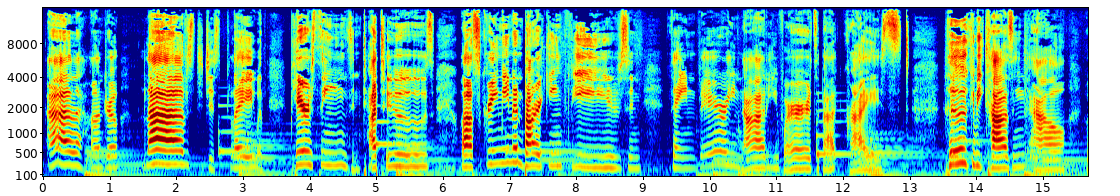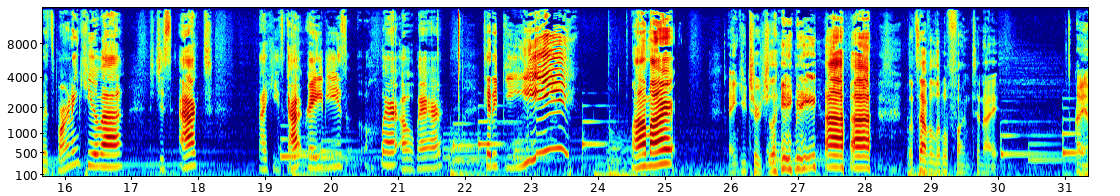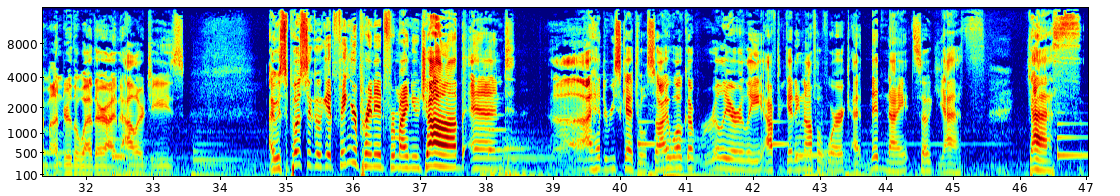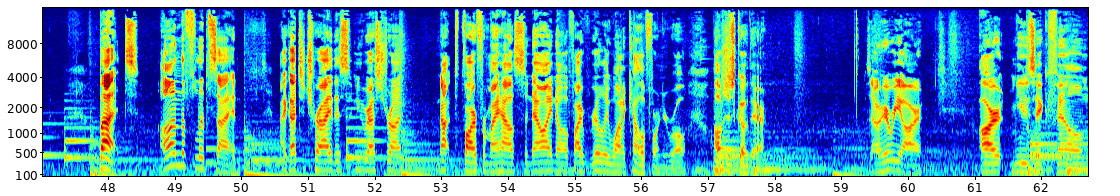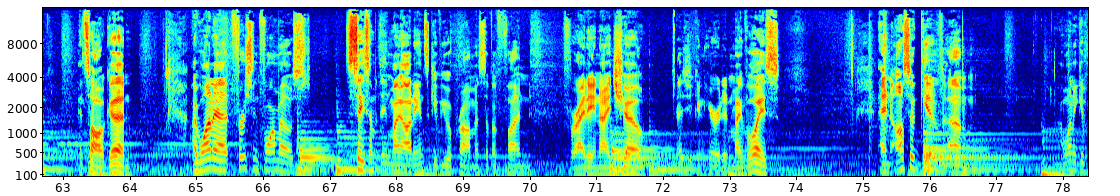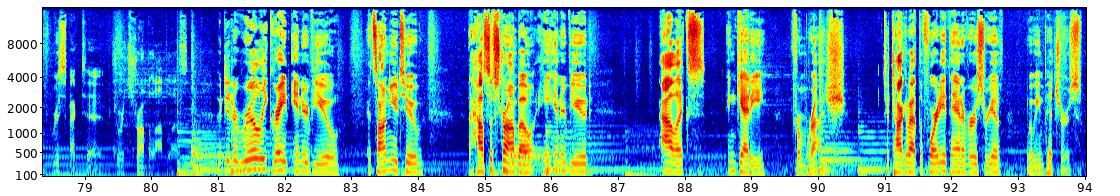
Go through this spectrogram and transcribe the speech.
And Alejandro loves to just play with piercings and tattoos while screaming and barking thieves and saying very naughty words about Christ. Who could be causing Al, who was born in Cuba, to just act like he's got rabies? Where, oh, where? Could it be Walmart? Thank you, church lady. Let's have a little fun tonight. I am under the weather. I have allergies. I was supposed to go get fingerprinted for my new job, and uh, I had to reschedule. So I woke up really early after getting off of work at midnight. So, yes, yes. But on the flip side, I got to try this new restaurant not far from my house. So now I know if I really want a California roll, I'll just go there. So here we are art, music, film. It's all good. I want to first and foremost say something to my audience, give you a promise of a fun Friday night show, as you can hear it in my voice, and also give. Um, I want to give respect to George Stroumboulopoulos, who did a really great interview. It's on YouTube, The House of Strombo. He interviewed Alex and Geddy from Rush to talk about the 40th anniversary of Moving Pictures.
